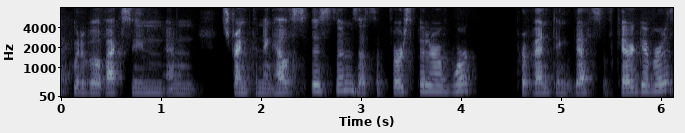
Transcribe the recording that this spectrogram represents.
equitable vaccine and strengthening health systems. That's the first pillar of work, preventing deaths of caregivers.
